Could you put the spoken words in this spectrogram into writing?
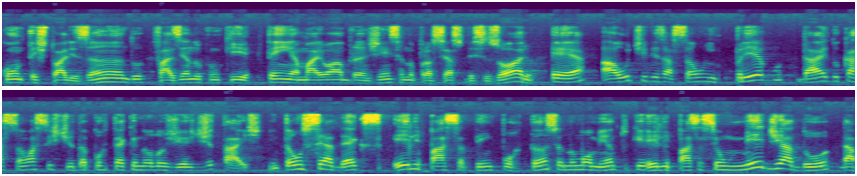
contextualizando, fazendo com que tenha maior abrangência no processo decisório, é a utilização, o emprego da educação assistida por tecnologias digitais. Então, o CEDEX, ele passa a ter importância no momento que ele passa a ser um mediador da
